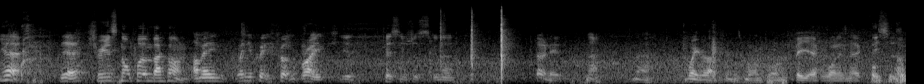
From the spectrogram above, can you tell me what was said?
Yeah. Yeah. Should we just not put them back on? I mean, when you put your foot on the brake, your piston's just gonna Don't need. it. no No. Weight reduction is more important. beat everyone in their courses. These are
